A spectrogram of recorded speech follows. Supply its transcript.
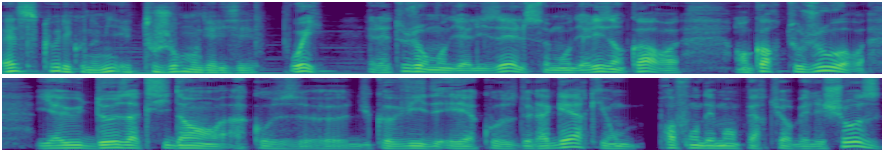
Est-ce que l'économie est toujours mondialisée? Oui, elle est toujours mondialisée, elle se mondialise encore, euh, encore toujours. Il y a eu deux accidents à cause euh, du Covid et à cause de la guerre qui ont profondément perturbé les choses,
